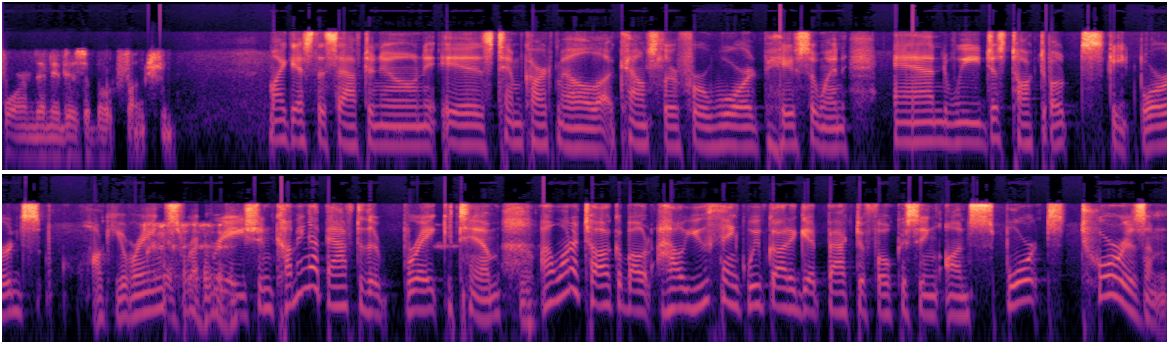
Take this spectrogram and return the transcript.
form than it is about function. My guest this afternoon is Tim Cartmell, counselor for Ward Pihêsiwin, and we just talked about skateboards, hockey rinks, recreation. Coming up after the break, Tim, I want to talk about how you think we've got to get back to focusing on sports tourism.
